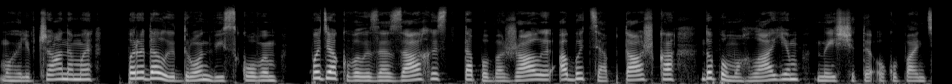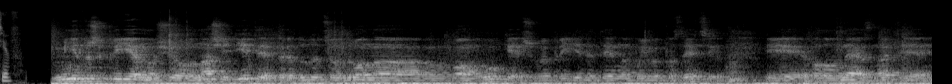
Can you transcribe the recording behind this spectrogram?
могилівчанами передали дрон військовим, подякували за захист та побажали, аби ця пташка допомогла їм нищити окупантів. Мені дуже приємно, що наші діти передадуть цього дрона вам в руки, що ви приїдете на бойову позицію. І головне, знаєте,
